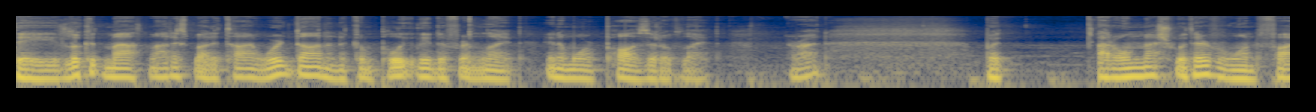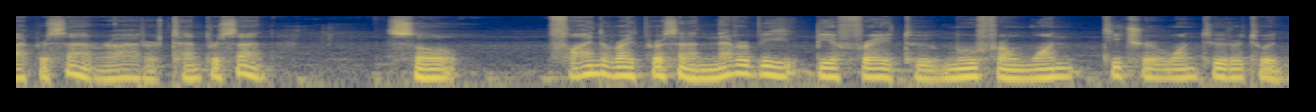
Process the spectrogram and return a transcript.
they look at mathematics by the time we're done in a completely different light in a more positive light right but i don't mesh with everyone 5% right or 10% so find the right person and never be be afraid to move from one teacher one tutor to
